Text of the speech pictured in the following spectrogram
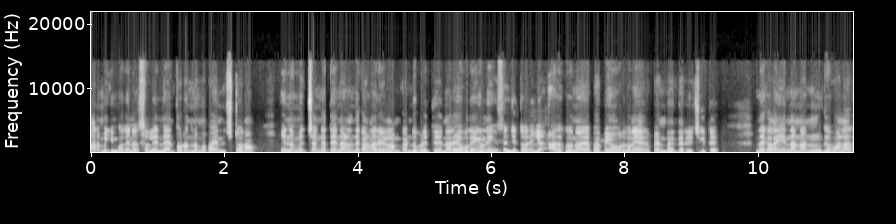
ஆரம்பிக்கும் போதே நான் சொல்லியிருந்தேன். தொடர்ந்து நம்ம பயணிச்சுட்டு வரோம். இன்னும் இச்சங்கத்தை நலிந்த கலைஞர்கள் எல்லாம் கண்டுபிடித்து நிறைய உதவிகள் நீங்கள் செஞ்சுட்டு வரீங்க. அதுக்கும் நான் எப்பப்பையும் உறுதுணையாக இருப்பேன் என்பதை தெரிவிச்சுக்கிட்டு இந்த கலை இன்னும் நன்கு வளர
